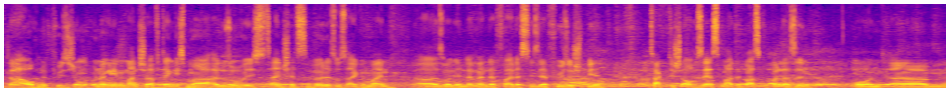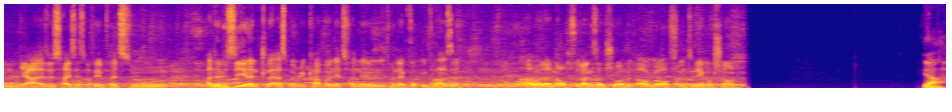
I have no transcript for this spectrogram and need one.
klar, auch eine physisch unangenehme Mannschaft, denke ich mal. Also so wie ich es einschätzen würde, so ist allgemein äh, so in den Ländern der Fall, dass sie sehr physisch spielen, taktisch auch sehr smarte Basketballer sind. Und ähm, ja, also das heißt jetzt auf jeden Fall zu analysieren, klar erstmal recovern jetzt von, dem, von der Gruppenphase, aber dann auch so langsam schon mal mit Auge auf Montenegro schauen. Ja,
